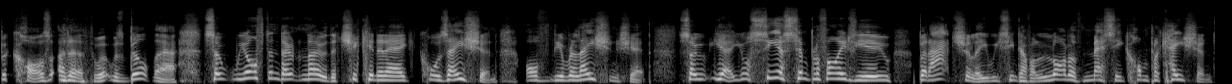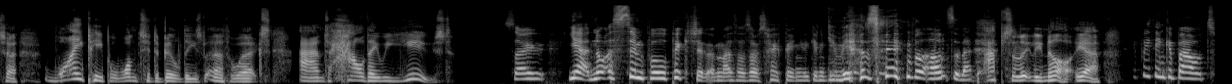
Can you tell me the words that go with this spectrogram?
because an earthwork was built there. So we often don't know the chicken chicken and egg causation of the relationship. So, yeah, you'll see a simplified view, but actually, we seem to have a lot of messy complication to why people wanted to build these earthworks and how they were used. So, yeah, not a simple picture then, as I was hoping you're going to give me a simple answer there. Absolutely not, yeah. If we think about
